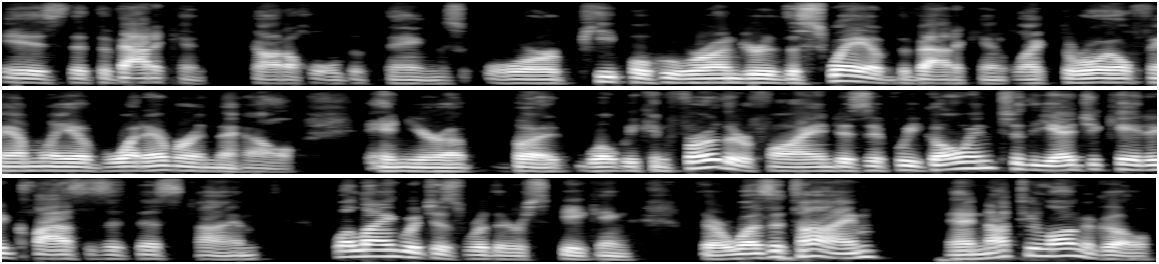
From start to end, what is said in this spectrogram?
is that the Vatican got a hold of things, or people who were under the sway of the Vatican, like the royal family of whatever in the hell in Europe. But what we can further find is if we go into the educated classes at this time, what languages were they speaking? There was a time and not too long ago,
